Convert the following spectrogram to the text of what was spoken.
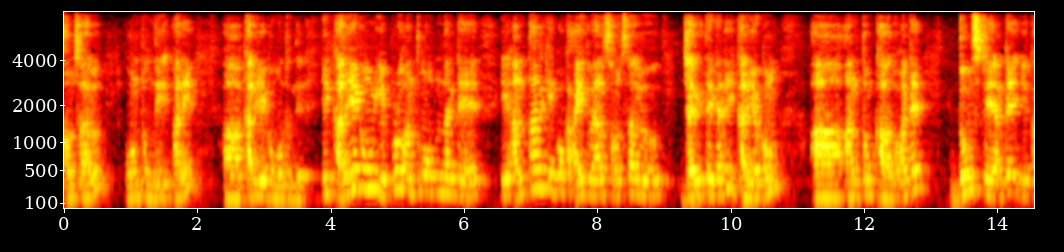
సంవత్సరాలు ఉంటుంది అని కలియుగం ఉంటుంది. ఈ కలియుగం ఎప్పుడు అంతమవుతుందంటే ఈ అంతానికి ఇంకొక ఐదు వేల సంవత్సరాలు జరిగితే కానీ ఈ కలియుగం అంతం కాదు. అంటే డూమ్ స్టే అంటే ఈ యొక్క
